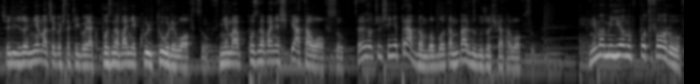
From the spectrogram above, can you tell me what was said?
Czyli, że nie ma czegoś takiego jak poznawanie kultury łowców, nie ma poznawania świata łowców, co jest oczywiście nieprawdą, bo było tam bardzo dużo świata łowców. Nie ma milionów potworów,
